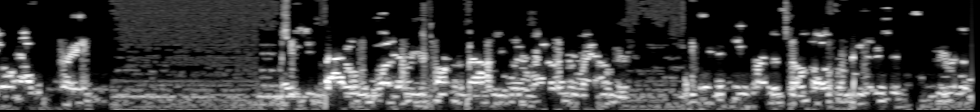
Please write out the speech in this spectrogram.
You don't have the strength. Maybe you battled with whatever you're talking about. You went around and around. Or Maybe it just seems like there's no hope, or maybe there's just a spirit of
